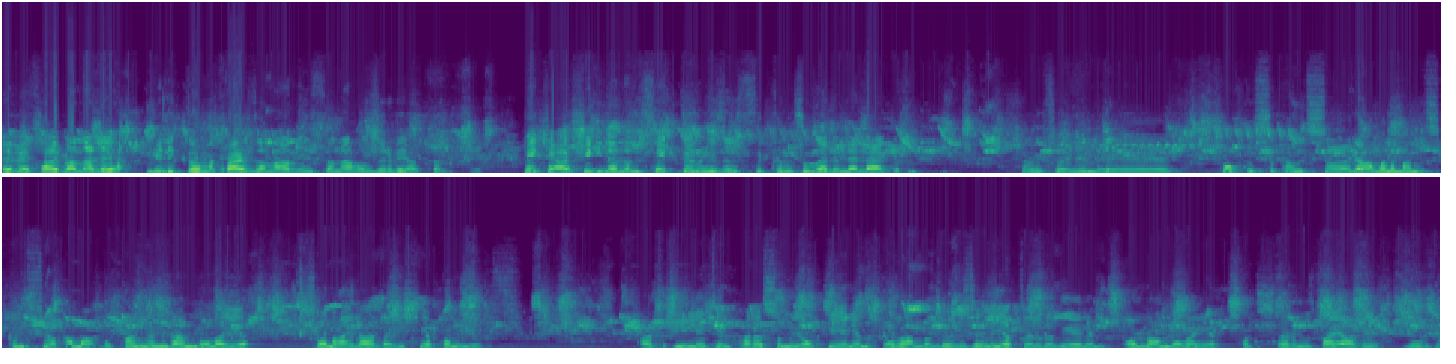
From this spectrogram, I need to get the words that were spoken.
Evet hayvanlarla birlikte olmak her zaman insana huzur verir. ya tabii ki. Peki Ayşegül Hanım sektörünüzün sıkıntıları nelerdir? Şöyle söyleyeyim, çok bir sıkıntısı öyle aman aman bir sıkıntısı yok ama bu pandemiden dolayı son aylarda iş yapamıyoruz. Artık milletin parası mı yok diyelim, olan da dövize mi yatırdı diyelim. Ondan dolayı satışlarımız bayağı bir durdu.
